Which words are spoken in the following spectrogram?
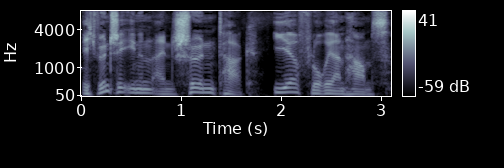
Ich wünsche Ihnen einen schönen Tag. Ihr Florian Harms.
